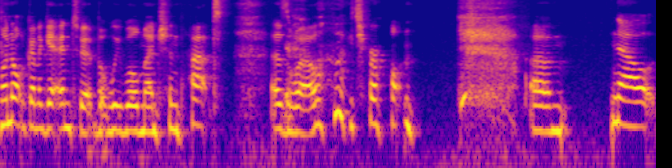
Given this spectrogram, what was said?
we're not going to get into it, but we will mention that as well later on. Um, now,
